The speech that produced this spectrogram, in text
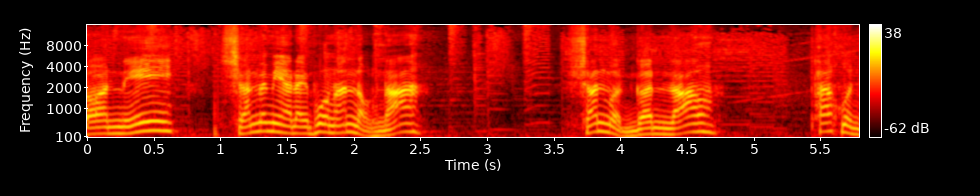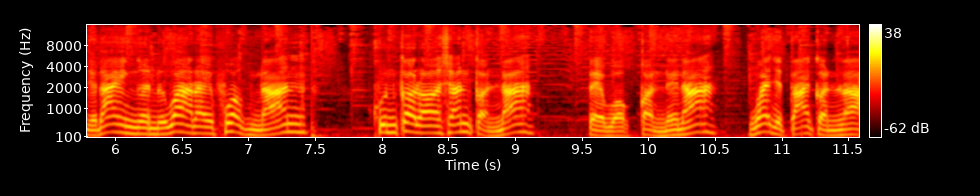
ตอนนี้ฉันไม่มีอะไรพวกนั้นหรอกนะ ฉันหมดเงินแล้ว ถ้าคุณจะได้เงินหรือว่าอะไรพวกนั้น คุณก็รอฉันก่อนนะ แต่บอกก่อนเลยนะ ว่าจะตายก่อนล่ะ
